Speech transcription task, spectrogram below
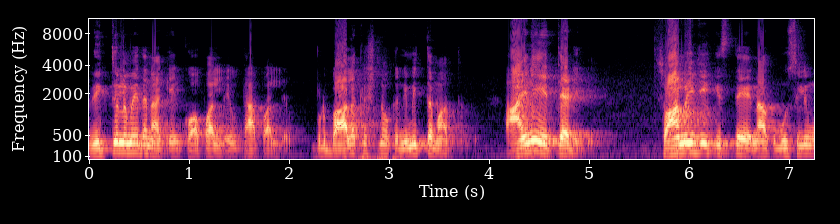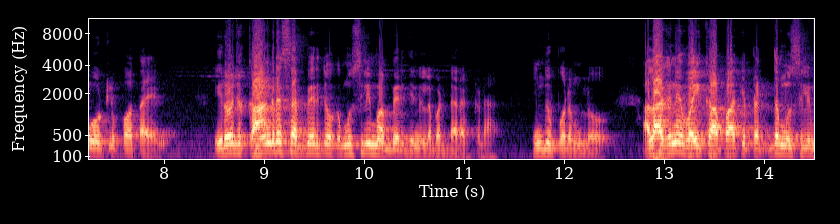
వ్యక్తుల మీద నాకేం కోపాలు లేవు తాపాలు లేవు. ఇప్పుడు బాలకృష్ణ ఒక నిమిత్త మాత్రం ఆయనే ఎత్తాడు ఇది. స్వామీజీకి ఇస్తే నాకు ముస్లిం ఓట్లు పోతాయని. ఈరోజు కాంగ్రెస్ అభ్యర్థి ఒక ముస్లిం అభ్యర్థి నిలబడ్డారు అక్కడ హిందూపురంలో. అలాగనే వైకాపాకి పెద్ద ముస్లిం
